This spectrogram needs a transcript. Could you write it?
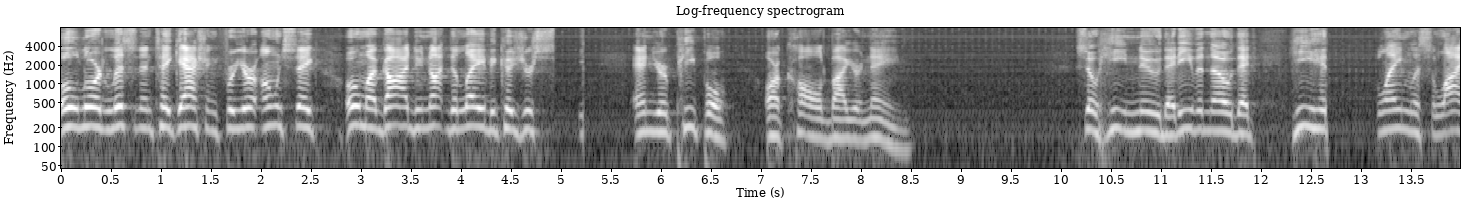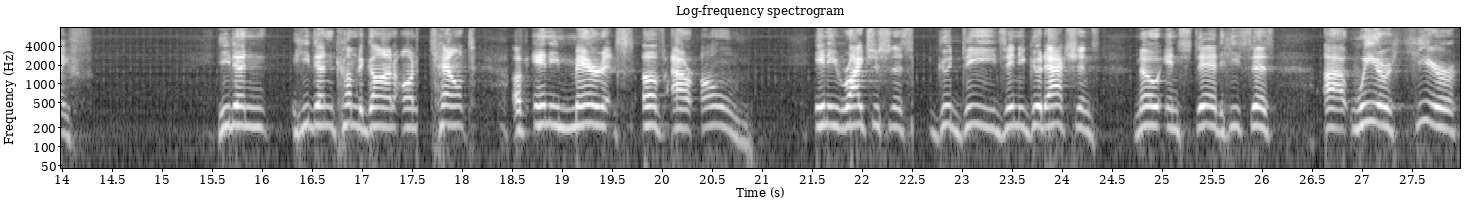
O Lord, listen and take action for your own sake. Oh my God, do not delay because your and your people are called by your name. So he knew that even though that he had blameless life, he doesn't, he doesn't come to God on account of any merits of our own, any righteousness, good deeds, any good actions. No, instead, he says, uh, We are here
